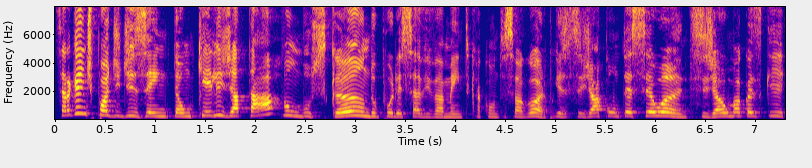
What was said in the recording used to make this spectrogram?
Será que a gente pode dizer, então, que eles já estavam buscando por esse avivamento que aconteceu agora? Porque se já aconteceu antes, se já é alguma coisa que,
